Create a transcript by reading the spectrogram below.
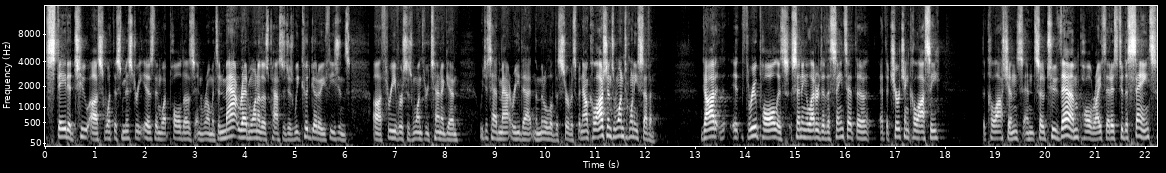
stated to us what this mystery is than what Paul does in Romans. And Matt read one of those passages. We could go to Ephesians uh, 3, verses 1 through 10 again. We just had Matt read that in the middle of the service. But now Colossians 1.27. God, it, through Paul, is sending a letter to the saints at the, at the church in Colossae, the Colossians. And so to them, Paul writes, that is to the saints,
